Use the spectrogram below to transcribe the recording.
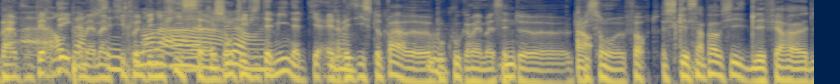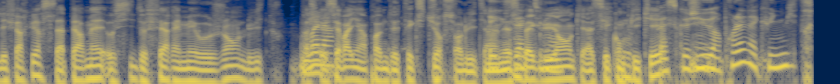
Ben, vous Ah, perdez quand même un petit peu de bénéfices. avec la Donc les vitamines, elles ne Mm. résistent pas euh, Mm. beaucoup quand même à cette euh, Alors, cuisson euh, forte. Ce qui est sympa aussi de les faire, euh, de les faire cuire, ça permet aussi de faire aimer aux gens l'huître. Parce Voilà. que c'est vrai, il y a un problème de texture sur l'huître. Il y a un aspect gluant qui est assez compliqué. Parce que j'ai eu un problème avec une huître.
